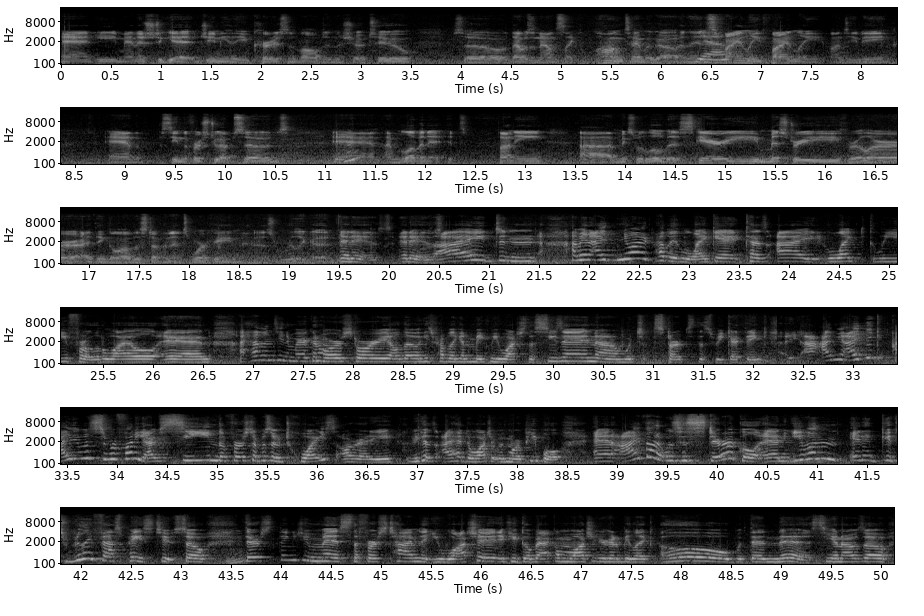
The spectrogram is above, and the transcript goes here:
and he managed to get Jamie Lee Curtis involved in the show too. So that was announced like a long time ago, and then it's finally, finally on TV. And I've seen the first two episodes, mm-hmm. and I'm loving it. It's funny, uh, mixed with a little bit of scary, mystery, thriller. I think a lot of the stuff in it's working, and it's really good. It is. It is. I didn't. I mean, I knew I would probably like it because I liked Glee for a little while, and I haven't seen American Horror Story. Although he's probably going to make me watch the season, um, which starts this week, I think. I, I mean, I think I, it was super funny. I've seen the first episode twice already because I had to watch it with more people, and I thought it was hysterical. And even and it, it's really fast paced too. So there's things you miss the first time that you watch it. If you go back and watch it, you're gonna be like, oh, but then this, you know. So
